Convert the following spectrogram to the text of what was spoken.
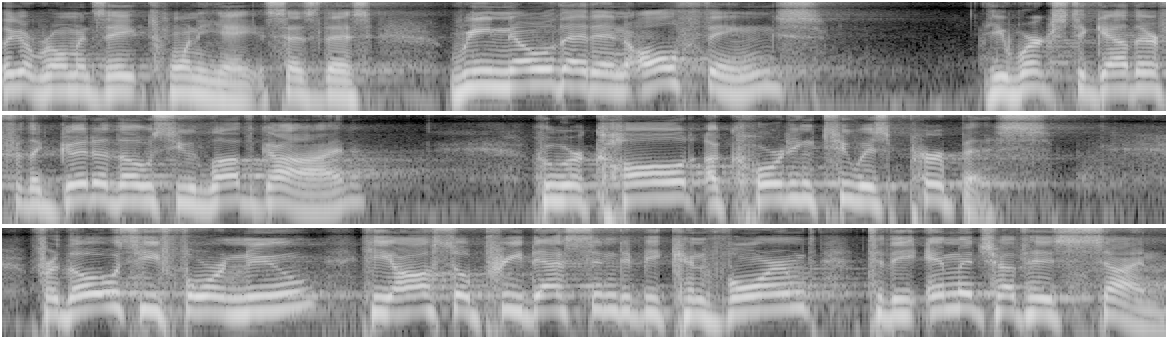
Look at Romans 8 28. It says this We know that in all things, he works together for the good of those who love God, who are called according to his purpose. For those he foreknew, he also predestined to be conformed to the image of his son.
